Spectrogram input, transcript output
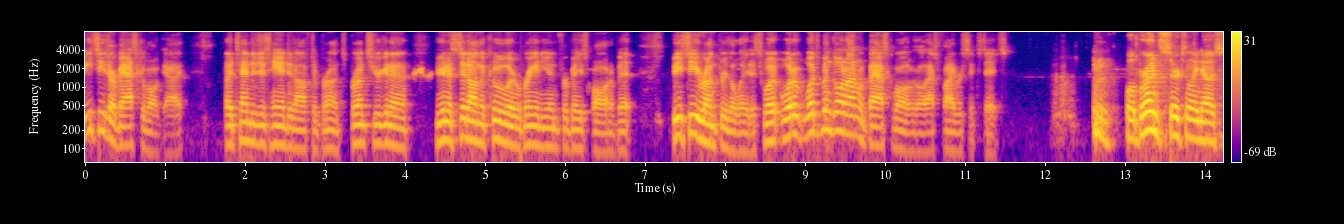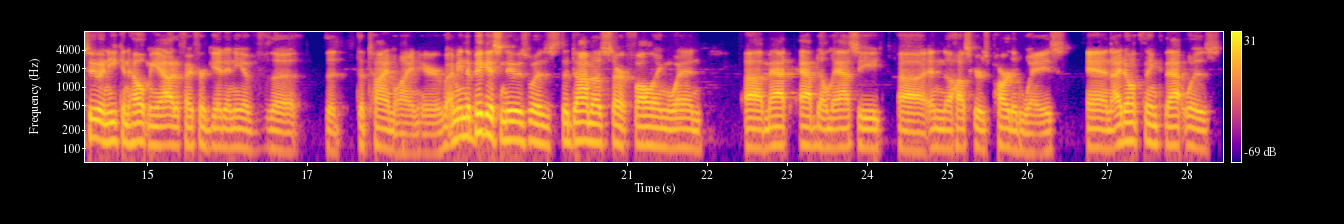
BC's our basketball guy. I tend to just hand it off to Bruntz. Bruntz, you're gonna you're gonna sit on the cooler, bringing you in for baseball in a bit. BC, run through the latest. What what what's been going on with basketball over the last five or six days? Well, Bruntz certainly knows too, and he can help me out if I forget any of the the the timeline here. I mean, the biggest news was the dominoes start falling when uh, Matt Abdelmassih uh, and the Huskers parted ways, and I don't think that was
